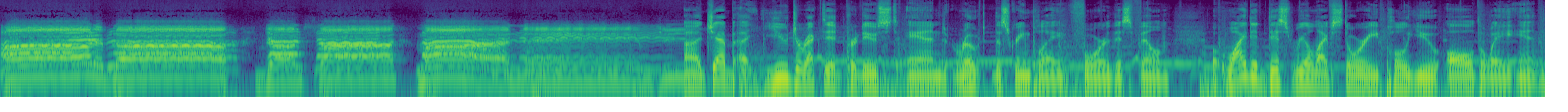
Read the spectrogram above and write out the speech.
All the blood done sign my Uh, Jeb, uh, you directed, produced, and wrote the screenplay for this film. Why did this real life story pull you all the way in?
